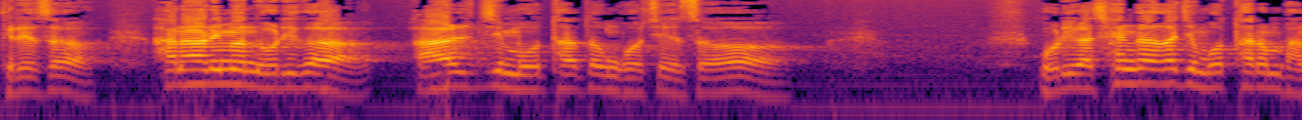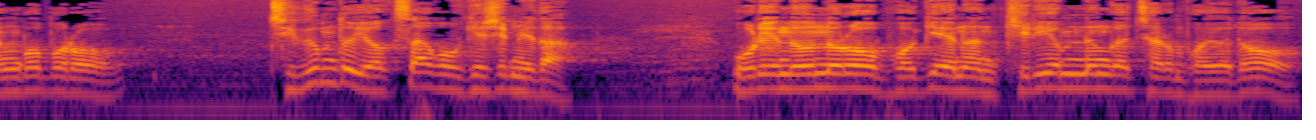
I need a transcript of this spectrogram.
그래서 하나님은 우리가 알지 못하던 곳에서 우리가 생각하지 못하는 방법으로 지금도 역사하고 계십니다. 우리 눈으로 보기에는 길이 없는 것처럼 보여도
